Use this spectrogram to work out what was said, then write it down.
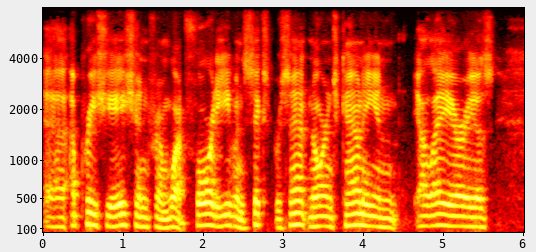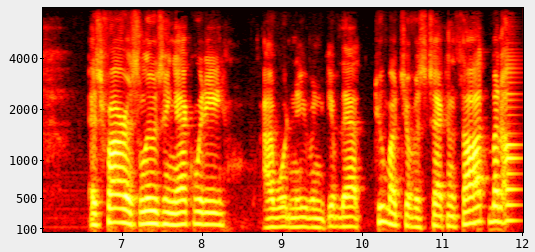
uh, appreciation from what 40, even six percent in Orange County and LA areas. As far as losing equity, I wouldn't even give that too much of a second thought. But uh,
